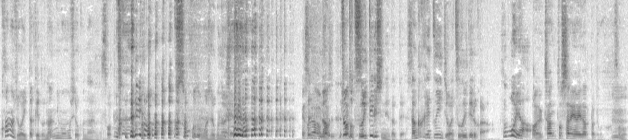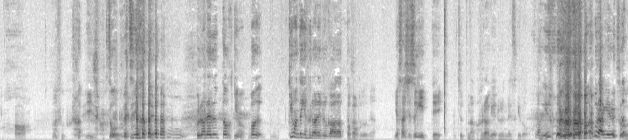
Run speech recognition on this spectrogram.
彼女はいたけど何にも面白くないもん。そうだ。よクソほど面白くないよ。えそれはなまちょっと続いてるしねだって。3ヶ月以上は続いてるから。すごいな。まあちゃんとした恋愛だったってこと、うん。そのああ。いいじゃん。そう別にだってうんうん。振られる時も僕基本的に振られる側だったからちょっとね。優しすぎてちょっとなんか振らげるんですけど。フラゲる。フラゲる。そう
